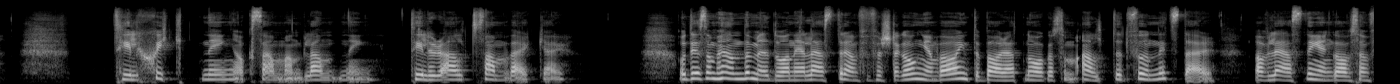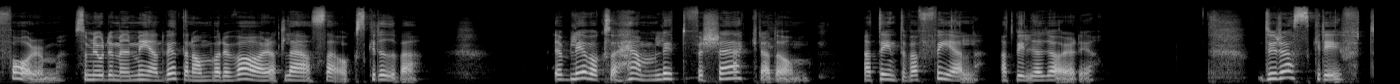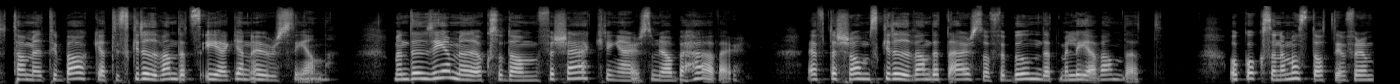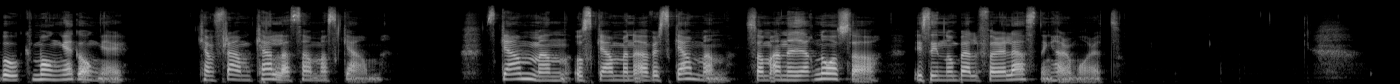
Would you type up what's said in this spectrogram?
till skiktning och sammanblandning, till hur allt samverkar. Och det som hände mig då när jag läste den för första gången var inte bara att något som alltid funnits där av läsningen gavs en form som gjorde mig medveten om vad det var att läsa och skriva. Jag blev också hemligt försäkrad om att det inte var fel att vilja göra det. Duras skrift tar mig tillbaka till skrivandets egen urscen men den ger mig också de försäkringar som jag behöver eftersom skrivandet är så förbundet med levandet och också när man stått inför en bok många gånger kan framkalla samma skam. Skammen och skammen över skammen, som Annie Ernaux sa i sin Nobelföreläsning häromåret.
